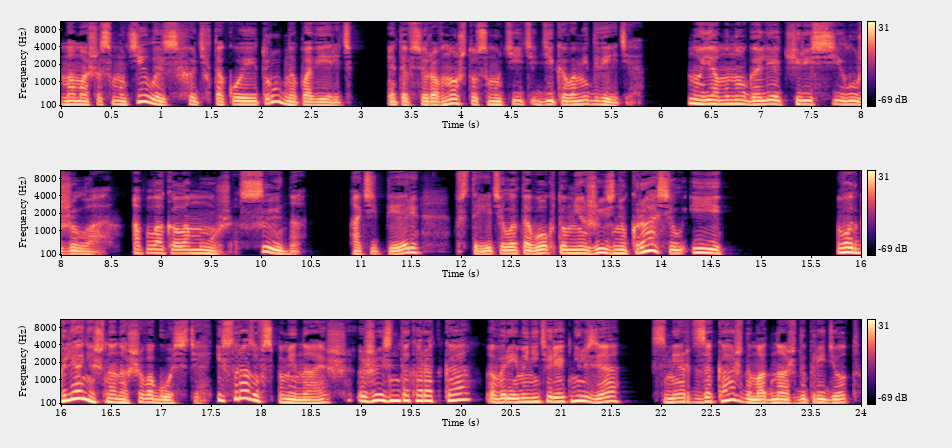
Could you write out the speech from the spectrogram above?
Мамаша смутилась, хоть в такое и трудно поверить. Это все равно, что смутить дикого медведя. Но я много лет через силу жила, оплакала мужа, сына. А теперь встретила того, кто мне жизнь украсил, и... Вот глянешь на нашего гостя и сразу вспоминаешь, жизнь-то коротка, времени терять нельзя, смерть за каждым однажды придет.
